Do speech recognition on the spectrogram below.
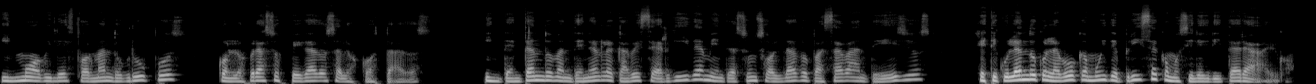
inmóviles, formando grupos, con los brazos pegados a los costados, intentando mantener la cabeza erguida mientras un soldado pasaba ante ellos gesticulando con la boca muy deprisa como si le gritara algo.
